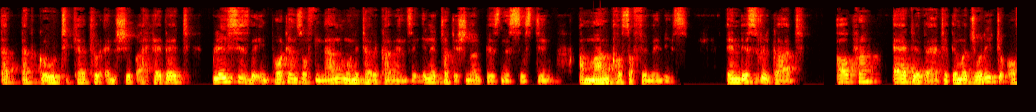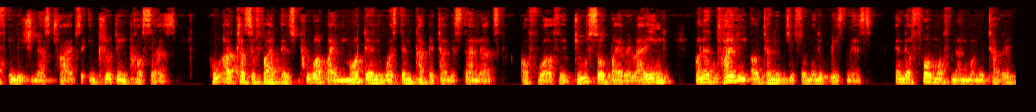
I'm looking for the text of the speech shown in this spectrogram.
that, that goat, cattle, and sheep are headed places the importance of non-monetary currency in a traditional business system among Xhosa families. In this regard, Alpra added that the majority of indigenous tribes, including Xhosas, who are classified as poor by modern Western capitalist standards of wealth, do so by relying on a thriving alternative family business in the form of non-monetary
